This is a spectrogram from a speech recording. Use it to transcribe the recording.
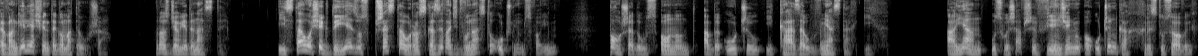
Ewangelia świętego Mateusza, rozdział 11. I stało się, gdy Jezus przestał rozkazywać dwunastu uczniom swoim, poszedł z onąd, aby uczył i kazał w miastach ich. A Jan, usłyszawszy w więzieniu o uczynkach Chrystusowych,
